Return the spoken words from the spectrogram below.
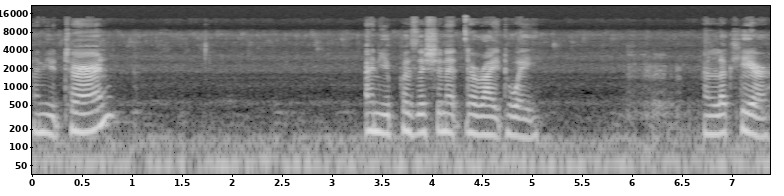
And you turn and you position it the right way. And look here.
